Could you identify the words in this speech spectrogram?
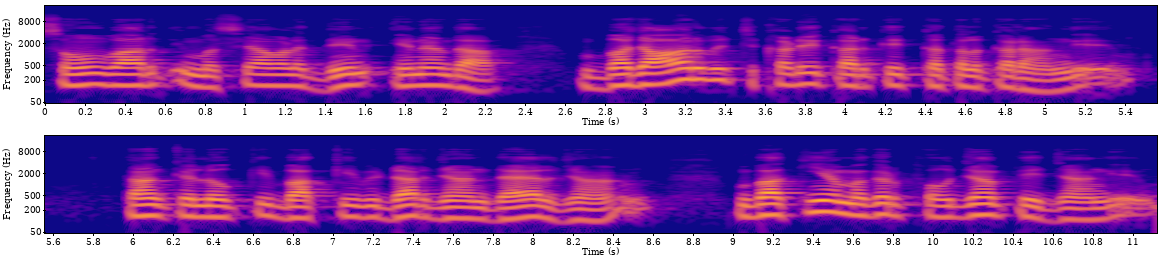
ਸੋਮਵਾਰ ਦੀ ਮੱਸਿਆ ਵਾਲੇ ਦਿਨ ਇਹਨਾਂ ਦਾ ਬਾਜ਼ਾਰ ਵਿੱਚ ਖੜੇ ਕਰਕੇ ਕਤਲ ਕਰਾਂਗੇ ਤਾਂ ਕਿ ਲੋਕੀ ਬਾਕੀ ਵੀ ਡਰ ਜਾਣ, ਦਹਿਲ ਜਾਣ। ਬਾਕੀਆਂ ਮਗਰ ਫੌਜਾਂ ਭੇਜਾਂਗੇ।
